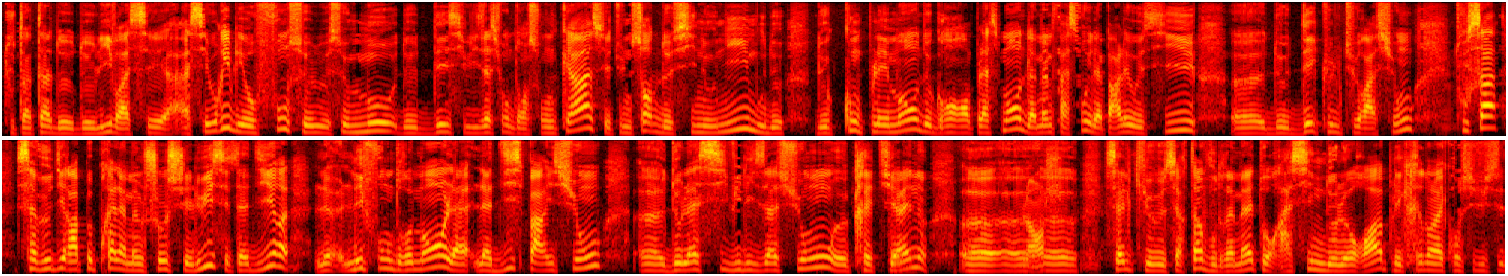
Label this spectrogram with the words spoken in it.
tout un tas de, livres assez, assez horribles. Et au fond, ce, mot de décivilisation, dans son cas, c'est une sorte de synonyme ou de, complément de grand remplacement. De la même façon, il a parlé aussi de déculturation. Tout ça, ça veut dire à peu près la même chose chez lui, c'est-à-dire l'effondrement, la disparition de la civilisation euh, chrétienne, euh, euh, celle que certains voudraient mettre aux racines de l'Europe, l'écrire dans la Constitution.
